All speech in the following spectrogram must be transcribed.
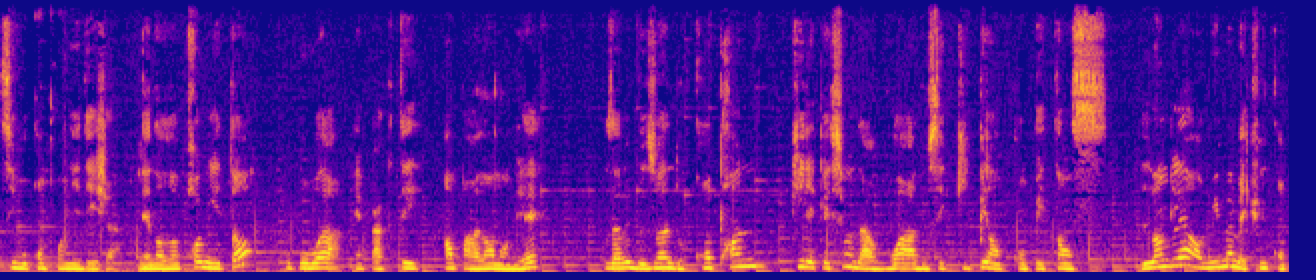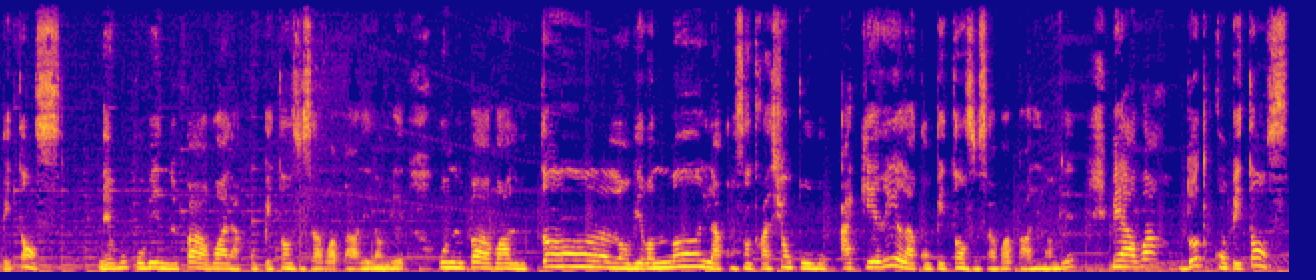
si vous comprenez déjà. Mais dans un premier temps, pour pouvoir impacter en parlant anglais, vous avez besoin de comprendre qu'il est question d'avoir, de s'équiper en compétences. L'anglais en lui-même est une compétence. mais vous pouvez ne pas avoir la compétence de savoir parler l'anglais ou ne pas avoir le temps, l'environnement la concentration pour acquérir la compétence de savoir parler l'anglais, mais avoir d'autres compétences.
